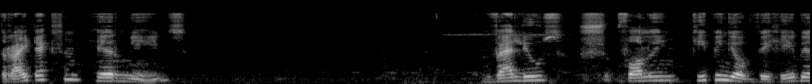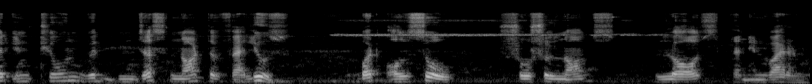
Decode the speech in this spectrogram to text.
The right action here means values following, keeping your behavior in tune with just not the values but also social norms, laws, and environment.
